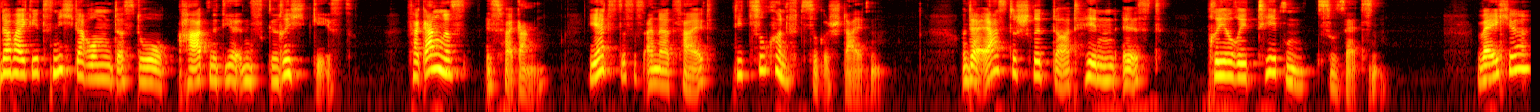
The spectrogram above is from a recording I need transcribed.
Dabei geht's nicht darum, dass du hart mit dir ins Gericht gehst. Vergangenes ist vergangen. Jetzt ist es an der Zeit, die Zukunft zu gestalten. Und der erste Schritt dorthin ist, Prioritäten zu setzen. Welche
